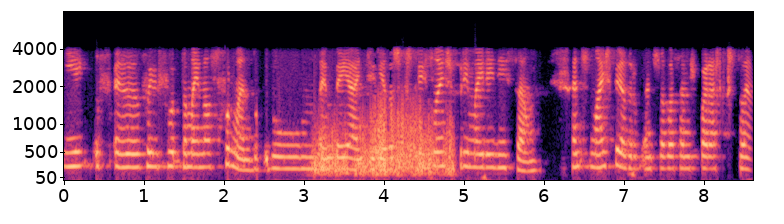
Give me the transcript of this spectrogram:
e uh, foi também nosso formando do, do MBA em Teoria das Restrições, primeira edição. Antes de mais, Pedro, antes de avançarmos para as questões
